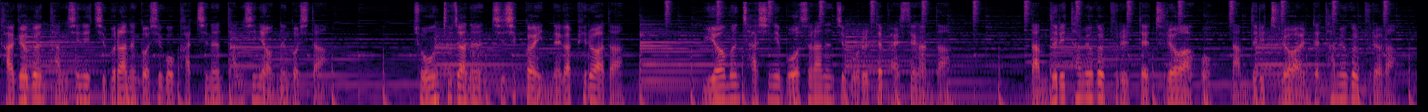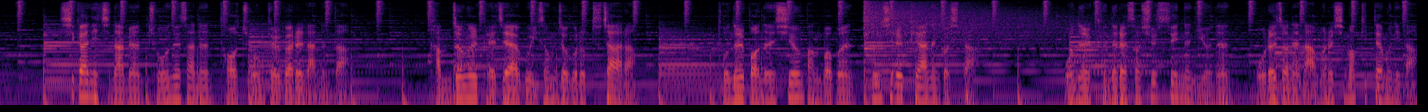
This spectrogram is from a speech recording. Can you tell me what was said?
가격은 당신이 지불하는 것이고 가치는 당신이 얻는 것이다. 좋은 투자는 지식과 인내가 필요하다. 위험은 자신이 무엇을 하는지 모를 때 발생한다. 남들이 탐욕을 부릴 때 두려워하고 남들이 두려워할 때 탐욕을 부려라. 시간이 지나면 좋은 회사는 더 좋은 결과를 낳는다. 감정을 배제하고 이성적으로 투자하라. 돈을 버는 쉬운 방법은 손실을 피하는 것이다. 오늘 그늘에서 쉴 수 있는 이유는 오래전에 나무를 심었기 때문이다.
